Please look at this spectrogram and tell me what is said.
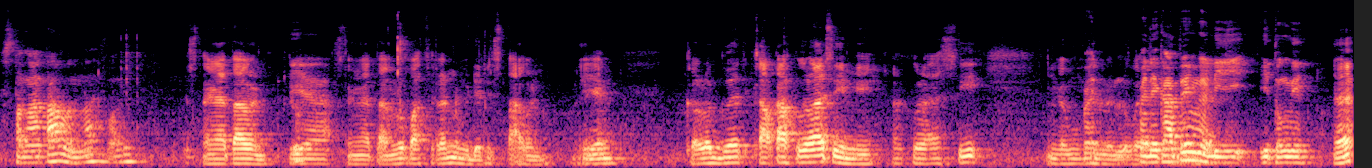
setengah tahun lah paling Setengah tahun. iya Setengah tahun lu pacaran lebih dari setahun. Iya kan? Kalau gue kal- kalkulasi nih, kalkulasi nggak mungkin lu lu PDKT nggak dihitung nih Hah?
